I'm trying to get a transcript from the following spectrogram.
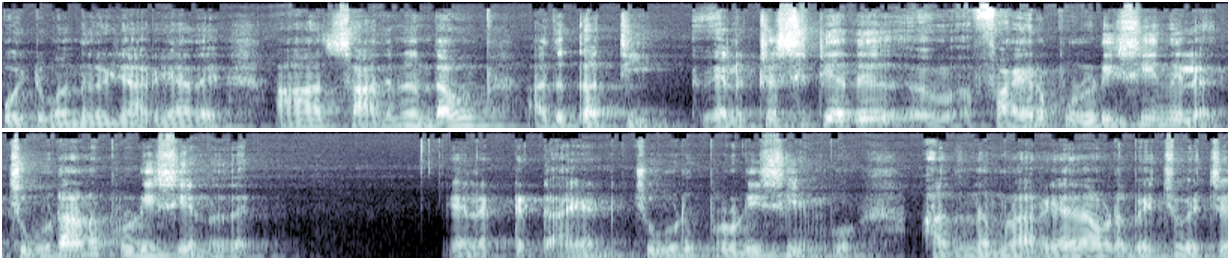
പോയിട്ട് വന്നു കഴിഞ്ഞാൽ അറിയാതെ ആ സാധനം എന്താവും? അത് കത്തി. ഇലക്ട്രിസിറ്റി അത് ഫയർ പ്രൊഡ്യൂസ് ചെയ്യുന്നില്ല. ചൂടാണ് പ്രൊഡ്യൂസ് ചെയ്യുന്നത്. ഇലക്ട്രിക് അയൺ ചൂട് പ്രൊഡ്യൂസ് ചെയ്യുമ്പോൾ അത് നമ്മൾ അറിയാതെ അവിടെ വെച്ച് വെച്ച്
